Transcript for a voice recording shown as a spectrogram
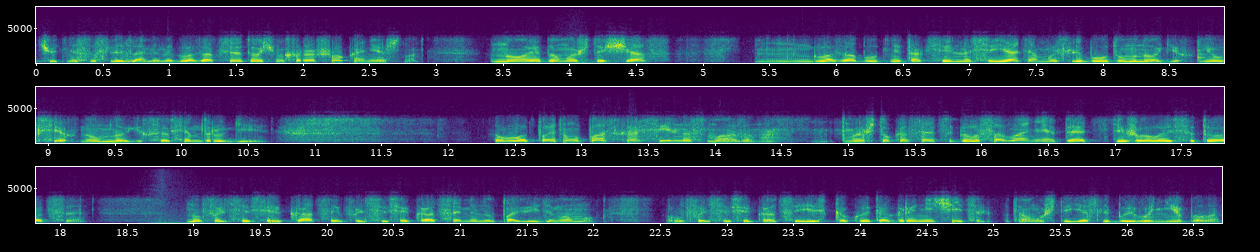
чуть не со слезами на глазах. Все это очень хорошо, конечно, но я думаю, что сейчас глаза будут не так сильно сиять, а мысли будут у многих. Не у всех, но у многих, совсем другие. Вот, поэтому Пасха сильно смазана. Что касается голосования, опять тяжелая ситуация. Ну, фальсификации, фальсификациями, ну, по-видимому, у фальсификации есть какой-то ограничитель, потому что если бы его не было,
